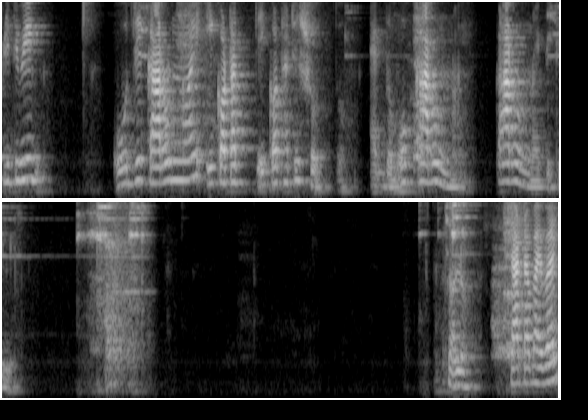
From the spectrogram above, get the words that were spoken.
পৃথিবীর, ও যে কারণ নয় এই কটা এই কথাটি সত্য, একদম, ও কারণ নয় কারণ নয় পৃথিবীর। চলো, টাটা, বাই বাই।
